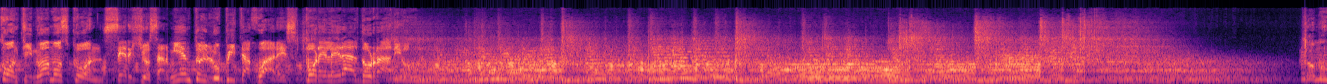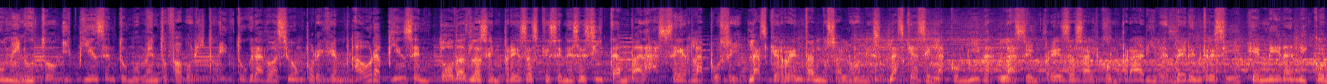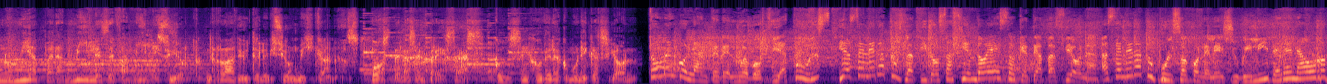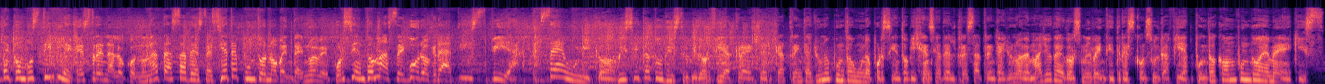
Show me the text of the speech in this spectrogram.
Continuamos con Sergio Sarmiento y Lupita Juárez por el Heraldo Radio. Toma un minuto y piensa en tu momento favorito. En tu graduación, por ejemplo. Ahora piensa en todas las empresas que se necesitan para hacerla posible. Las que rentan los salones, las que hacen la comida. Las empresas al comprar y vender entre sí generan economía para miles de familias. Cierto. Radio y Televisión Mexicanas. Voz de las empresas. Consejo de la Comunicación. Toma el volante del nuevo Fiat Pulse y acelera tus latidos haciendo eso que te apasiona. Acelera tu pulso con el SUV líder en ahorro de combustible. Estrénalo con una tasa desde 7.99% más seguro gratis. Fiat, sé único. Visita tu distribuidor Fiat Chrysler K31.1% vigencia del 3 al 31 de mayo de 2023. Consulta fiat.com.mx.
